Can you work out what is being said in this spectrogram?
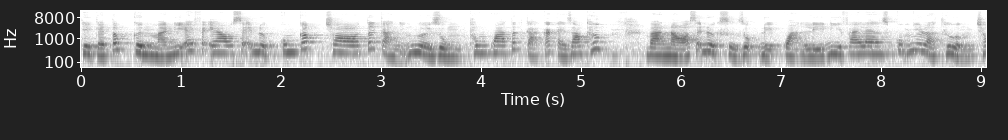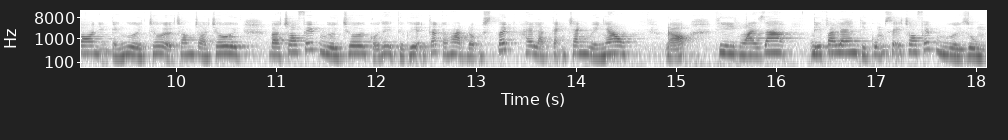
thì cái token mà DFL sẽ được cung cấp cho tất cả những người dùng thông qua tất cả các cái giao thức và nó sẽ được sử dụng để quản lý DeFi Lands cũng như là thưởng cho những cái người chơi ở trong trò chơi và cho phép người chơi có thể thực hiện các cái hoạt động stake hay là cạnh tranh với nhau. Đó, thì ngoài ra DeFi Land thì cũng sẽ cho phép người dùng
